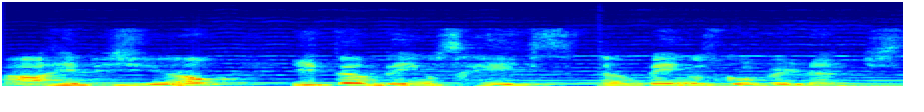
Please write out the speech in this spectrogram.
a religião e também os reis, também os governantes.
